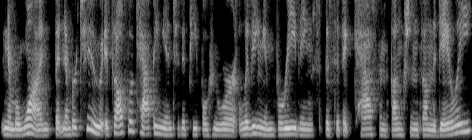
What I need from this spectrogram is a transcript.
Number one, but number two, it's also tapping into the people who are living and breathing specific tasks and functions on the daily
